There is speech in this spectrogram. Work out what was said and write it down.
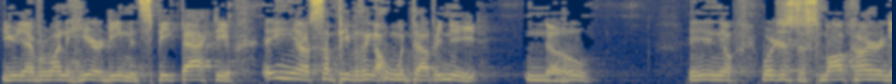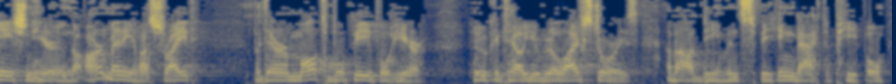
You never want to hear a demon speak back to you. You know, some people think, oh, wouldn't that be neat? No. You know, we're just a small congregation here, and there aren't many of us, right? But there are multiple people here who can tell you real life stories about demons speaking back to people,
